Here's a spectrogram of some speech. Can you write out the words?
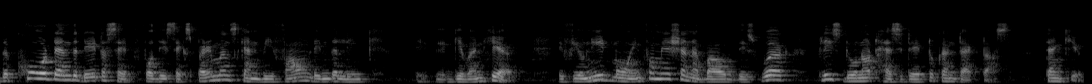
the code and the dataset for these experiments can be found in the link eh, given here. If you need more information about this work, please do not hesitate to contact us. Thank you.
